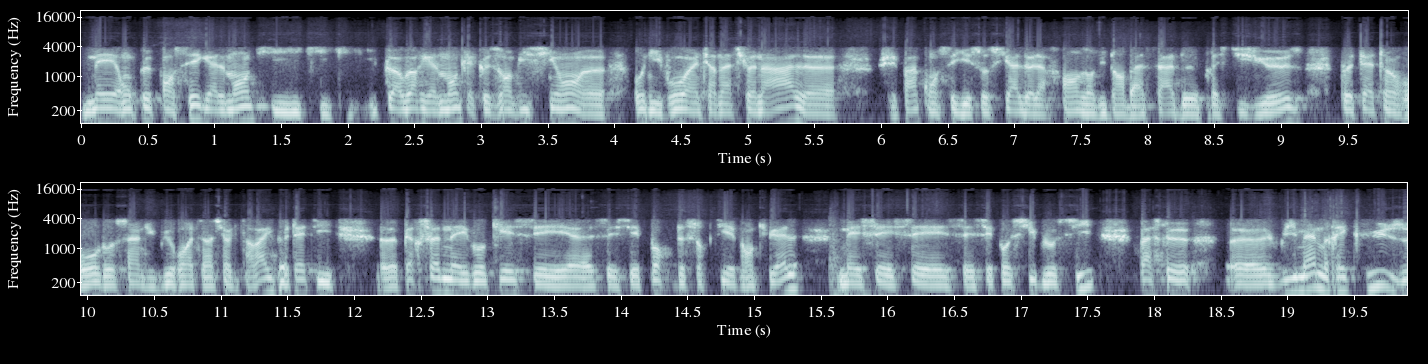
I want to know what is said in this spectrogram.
mais on peut penser également qu'il peut avoir également quelques ambitions euh, au niveau international. Euh, je sais pas, conseiller social de la France dans une ambassade prestigieuse, peut-être un rôle au sein du Bureau international du travail. Peut-être euh, personne n'a évoqué ces, euh, ces, portes de sortie éventuelles, mais c'est possible aussi parce que lui-même récuse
